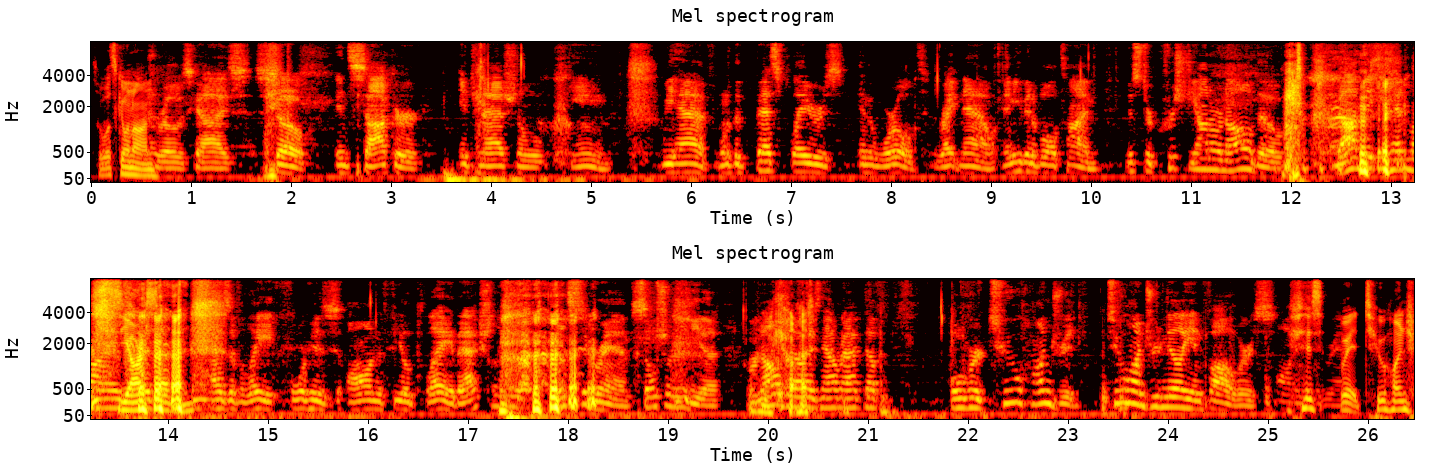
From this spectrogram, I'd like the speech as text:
So what's going on? Rose, guys. So, in soccer, international game, we have one of the best players in the world right now, and even of all time, Mr. Cristiano Ronaldo, not making headlines CR7. as of late for his on-the-field play, but actually Instagram, social media. Oh Ronaldo God. has now racked up over 200, 200 million followers on His Instagram. wait 200,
